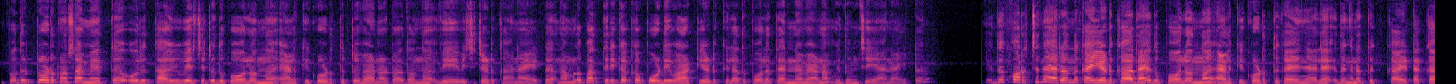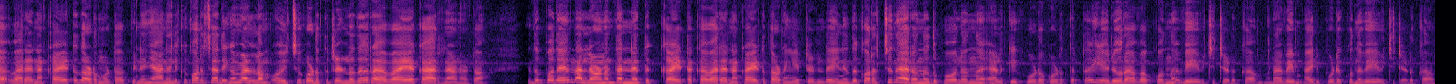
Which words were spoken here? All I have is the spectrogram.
അപ്പോൾ അത് ഇട്ട് കൊടുക്കുന്ന സമയത്ത് ഒരു തവി വെച്ചിട്ട് ഇതുപോലെ ഒന്ന് ഇളക്കി കൊടുത്തിട്ട് വേണം കേട്ടോ. അതൊന്ന് വേവിച്ചിട്ട് എടുക്കാനായിട്ട്. നമ്മൾ പത്തിരിക്കൊക്കെ പൊടി വാട്ടിയെടുക്കില്ല അതുപോലെ തന്നെ വേണം ഇതും ചെയ്യാനായിട്ട്. ഇത് കുറച്ച് നേരം ഒന്ന് കൈയെടുക്കാതെ ഇതുപോലെ ഒന്ന് ഇളക്കി കൊടുത്തു കഴിഞ്ഞാൽ ഇതിങ്ങനെ തിക്കായിട്ടൊക്കെ വരാനൊക്കെ ആയിട്ട് തുടങ്ങും കേട്ടോ. പിന്നെ ഞാനിതിലേക്ക് കുറച്ചധികം വെള്ളം ഒഴിച്ച് കൊടുത്തിട്ടുള്ളത് റവ ആയ കാരണമാണ് കേട്ടോ. ഇതിപ്പോൾ അതേ നല്ലോണം തന്നെ തിക്കായിട്ടൊക്കെ വരാനൊക്കെ ആയിട്ട് തുടങ്ങിയിട്ടുണ്ട്. ഇനി ഇത് കുറച്ച് നേരം ഒന്ന് ഇതുപോലെ ഒന്ന് ഇളക്കി കൂടെ കൊടുത്തിട്ട് ഈ ഒരു റവൊക്കെ ഒന്ന് വേവിച്ചിട്ടെടുക്കാം റവയും അരിപ്പൊടിയൊക്കെ ഒന്ന് വേവിച്ചിട്ടെടുക്കാം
